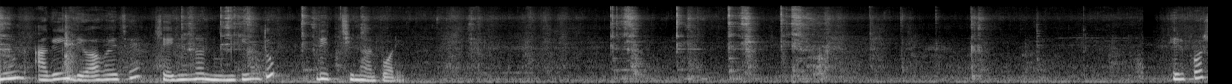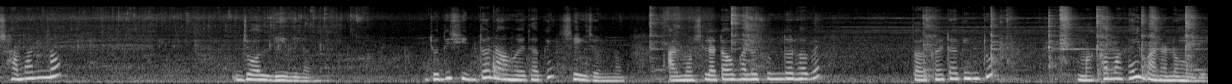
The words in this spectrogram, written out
নুন আগেই দেওয়া হয়েছে, সেই জন্য নুন কিন্তু দিচ্ছি না পরে। এরপর সামান্য জল দিয়ে দিলাম। যদি সিদ্ধ না হয়ে থাকে, সেই জন্য। আর মশলাটাও ভালো সুন্দর হবে। তরকারিটা কিন্তু মাখা মাখাই বানানো হবে।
